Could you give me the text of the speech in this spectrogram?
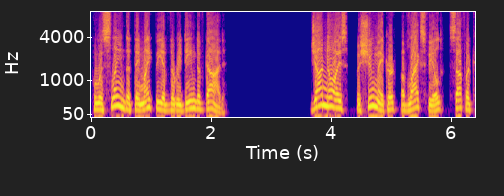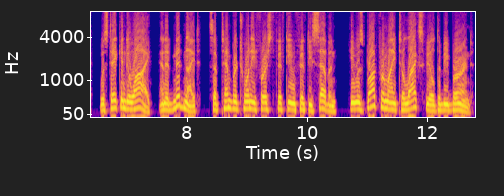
who was slain that they might be of the redeemed of God. John Noyes, a shoemaker of Laxfield, Suffolk, was taken to Eye, and at midnight, September 21, 1557, he was brought from Eye to Laxfield to be burned.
